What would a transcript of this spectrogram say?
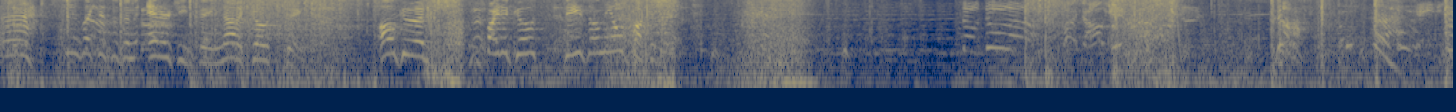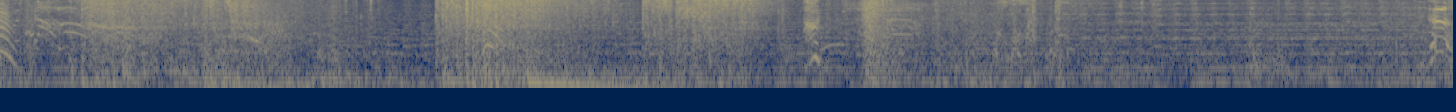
Ah, seems like this is an energy thing, not a ghost thing. All good. Fight a ghost stays on the old bucket list. Huh? Huh?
